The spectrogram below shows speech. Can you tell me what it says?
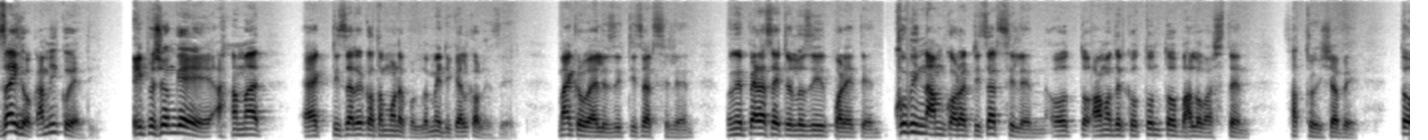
যাই হোক, আমি কইয়া দিই। এই প্রসঙ্গে আমার এক টিচারের কথা মনে পড়ল মেডিকেল কলেজের মাইক্রোবায়োলজির টিচার ছিলেন, উনি প্যারাসাইটোলজি পড়াইতেন। খুবই নাম করা টিচার ছিলেন, ও তো আমাদেরকে অত্যন্ত ভালোবাসতেন ছাত্র হিসাবে। তো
